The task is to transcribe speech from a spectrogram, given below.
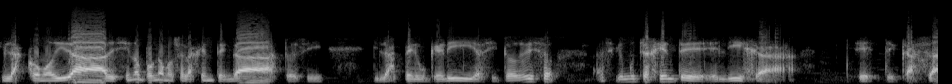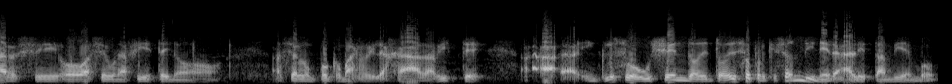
y las comodidades y no pongamos a la gente en gastos y, las peluquerías y todo eso. Hace que mucha gente elija este casarse o hacer una fiesta y no hacerlo un poco más relajada viste incluso huyendo de todo eso porque son dinerales también vos.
